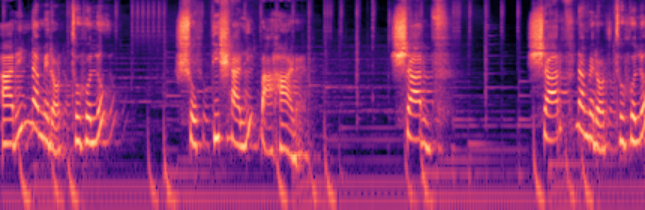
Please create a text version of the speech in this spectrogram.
আরিন নামের অর্থ হল শক্তিশালী পাহাড়। শার্ভ শার্ভ নামের অর্থ হল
